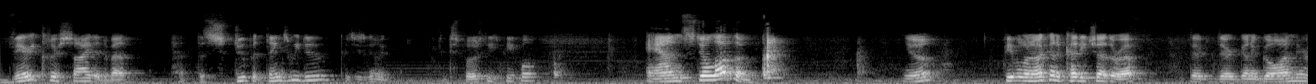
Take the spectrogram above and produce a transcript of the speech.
very clear sighted about the stupid things we do, because he's going to expose these people, and still love them. You know, people are not going to cut each other up. They're, they're going to go on their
